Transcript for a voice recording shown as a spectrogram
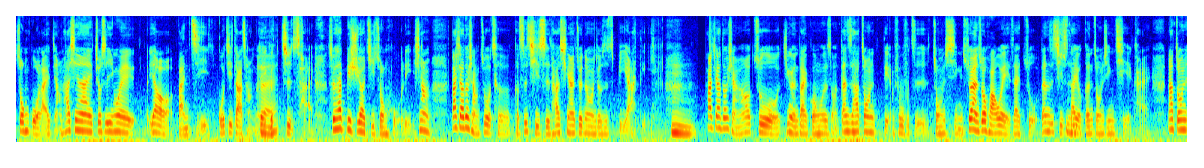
中国来讲，它现在就是因为要反击国际大厂的一个制裁，所以它必须要集中火力，像。大家都想坐车，可是其实他现在最重要的就是比亚迪。嗯，大家都想要做晶圆代工或者什么，但是它重点负责中心。虽然说华为也在做，但是其实它有跟中心切开。那中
